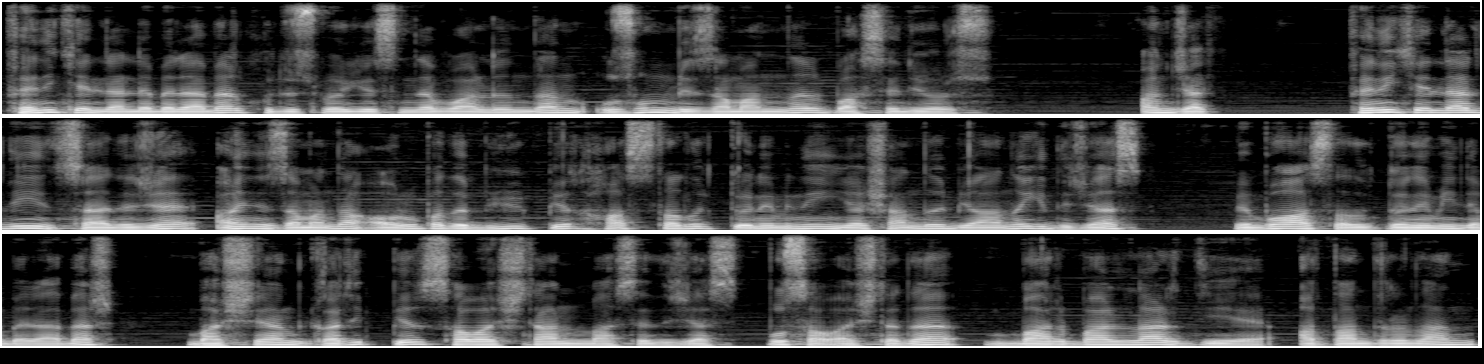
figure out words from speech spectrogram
Fenikelilerle beraber Kudüs bölgesinde varlığından uzun bir zamandır bahsediyoruz. Ancak Fenikeliler değil sadece aynı zamanda Avrupa'da büyük bir hastalık döneminin yaşandığı bir ana gideceğiz ve bu hastalık dönemiyle beraber başlayan garip bir savaştan bahsedeceğiz. Bu savaşta da barbarlar diye adlandırılan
